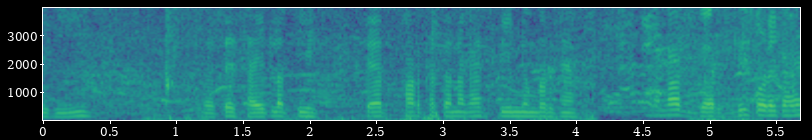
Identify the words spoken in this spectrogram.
एक ही. तर त्या साईडला ती त्यात फार खतरनाक आहे तीन नंबरच्या मला गर्दी पडत काय?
